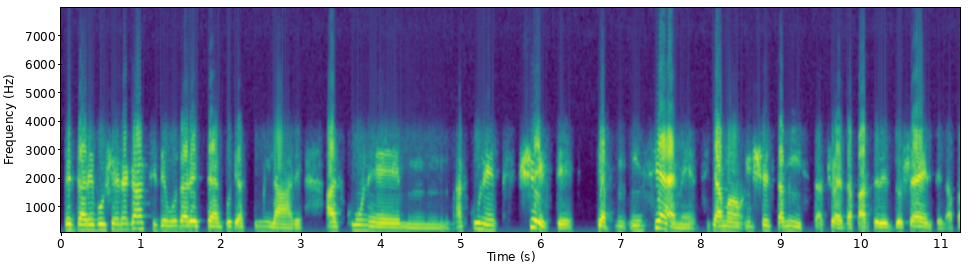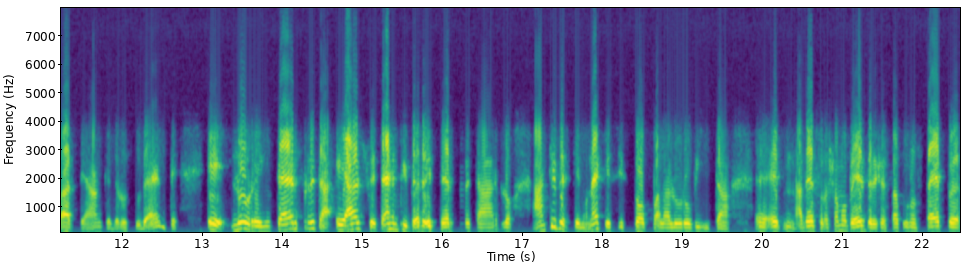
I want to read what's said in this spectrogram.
Per dare voce ai ragazzi devo dare il tempo di assimilare alcune, mh, alcune scelte che insieme si chiama in scelta mista, cioè da parte del docente, da parte anche dello studente, e lo reinterpreta e ha i suoi tempi per reinterpretarlo, anche perché non è che si stoppa la loro vita. Eh, adesso lasciamo perdere, c'è stato uno step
